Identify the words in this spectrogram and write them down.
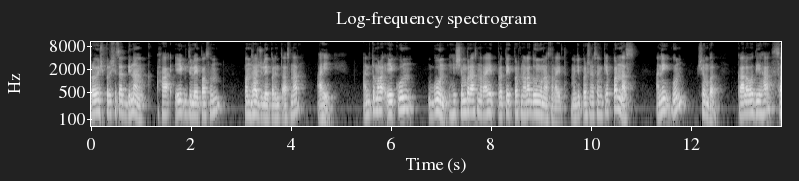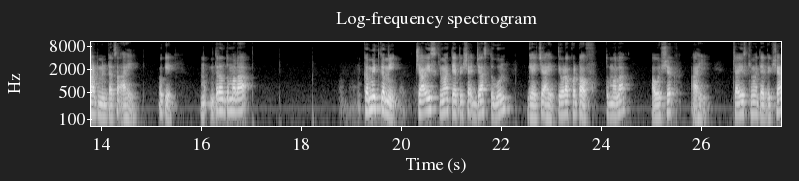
प्रवेश परीक्षेचा दिनांक हा एक जुलैपासून पंधरा जुलैपर्यंत असणार आहे. आणि तुम्हाला एकूण गुण हे शंभर असणार आहेत प्रत्येक प्रश्नाला दोन गुण असणार आहेत. म्हणजे प्रश्नसंख्या पन्नास आणि गुण शंभर. कालावधी हा साठ मिनिटाचा आहे. ओके. मित्रांनो तुम्हाला कमीत कमी चाळीस किंवा त्यापेक्षा जास्त गुण घ्यायचे आहेत. तेवढा कट ऑफ तुम्हाला आवश्यक आहे. चाळीस किंवा त्यापेक्षा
